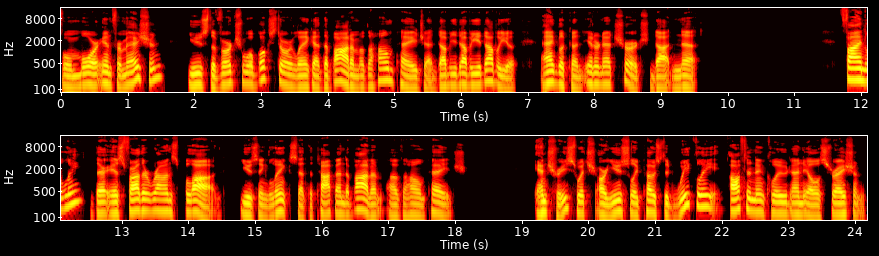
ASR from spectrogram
For more information, use the virtual bookstore link at the bottom of the homepage at www.anglicaninternetchurch.net. Finally, there is Father Ron's blog using links at the top and the bottom of the home page. Entries, which are usually posted weekly, often include an illustration.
